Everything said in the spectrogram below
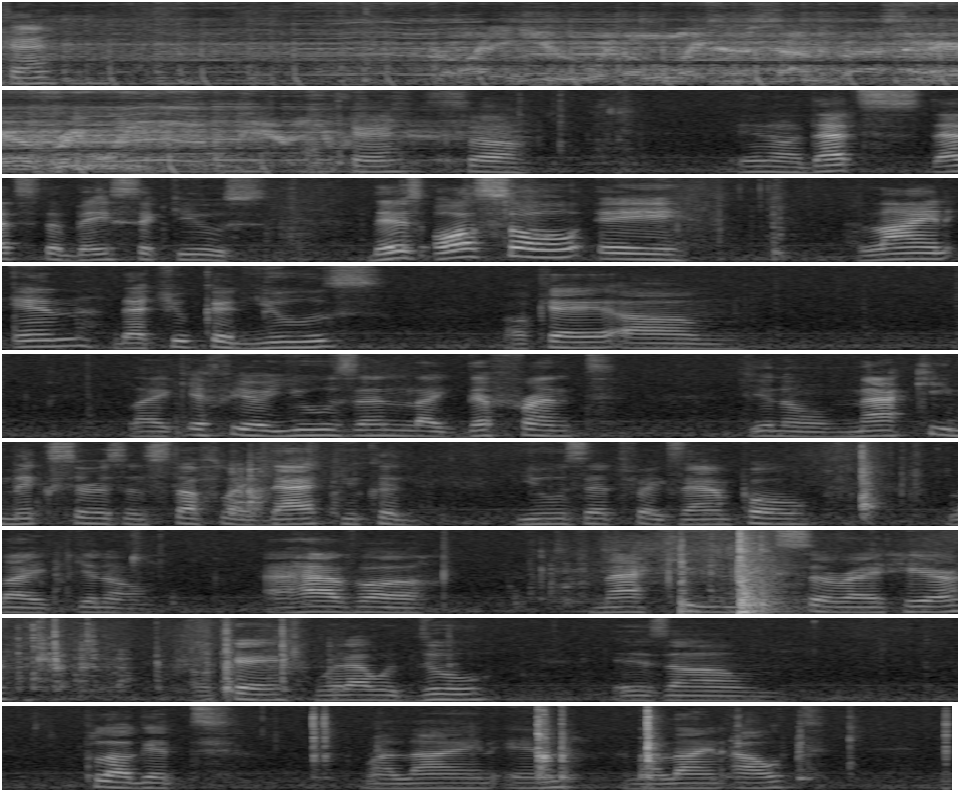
Okay. Okay, so you know that's that's the basic use. There's also a line in that you could use okay um, like if you're using like different you know Mackie mixers and stuff like that you could use it. For example like you know I have a Mackie mixer right here okay? What I would do is um, plug it my line in my line out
